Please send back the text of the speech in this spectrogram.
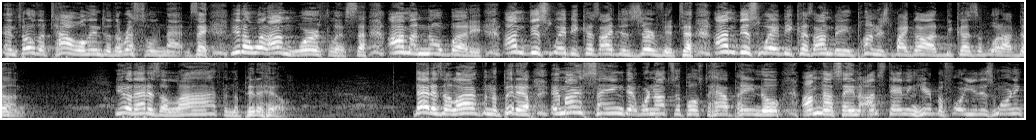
and throw the towel into the wrestling mat and say, you know what? I'm worthless. I'm a nobody. I'm this way because I deserve it. I'm this way because I'm being punished by God because of what what I've done. You know, that is a lie from the pit of hell. That is a lie from the pit of hell. Am I saying that we're not supposed to have pain? No, I'm not saying. I'm standing here before you this morning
